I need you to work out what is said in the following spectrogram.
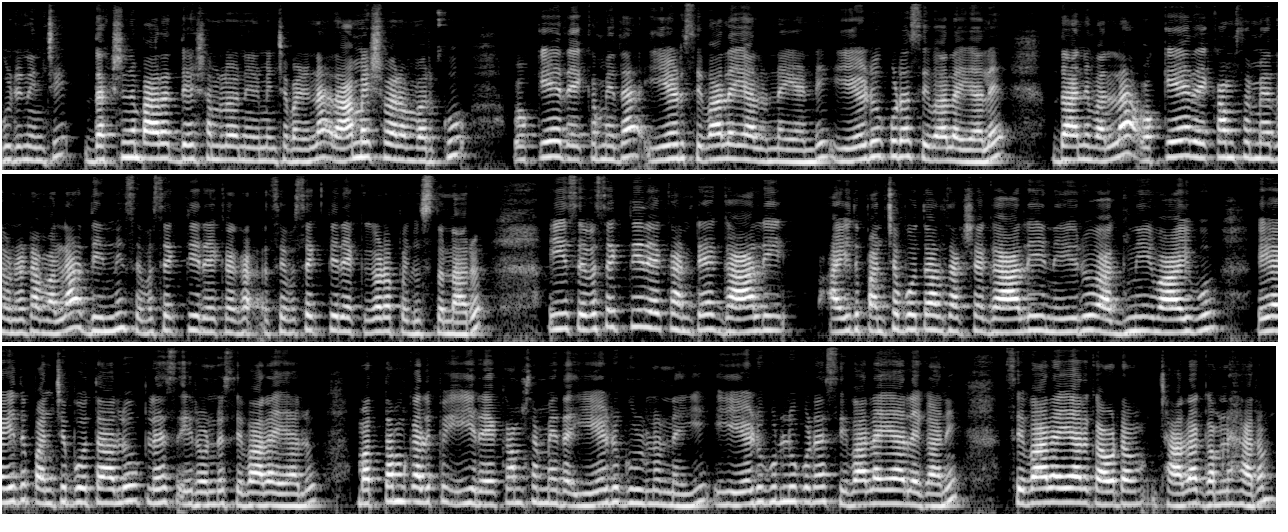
గుడి నుంచి దక్షిణ భారతదేశంలో నిర్మించబడిన రామేశ్వరం వరకు ఒకే రేఖ మీద ఏడు శివాలయాలు ఉన్నాయండి ఏడు కూడా శివాలయాలే. దానివల్ల ఒకే రేఖాంశం మీద ఉండటం వల్ల దీన్ని శివశక్తి రేఖగా శివశక్తి రేఖ కూడా పిలుస్తున్నారు. ఈ శివశక్తి రేఖ అంటే గాలి ఐదు పంచభూతాలు సాక్ష గాలి నీరు అగ్ని వాయువు ఈ ఐదు పంచభూతాలు ప్లస్ ఈ రెండు శివాలయాలు. మొత్తం కలిపి ఈ రేఖాంశం మీద ఏడు గుళ్ళు ఉన్నాయి ఈ ఏడు గుళ్ళు కూడా శివాలయాలే కానీ శివాలయాలు కావడం చాలా గమనార్హం.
